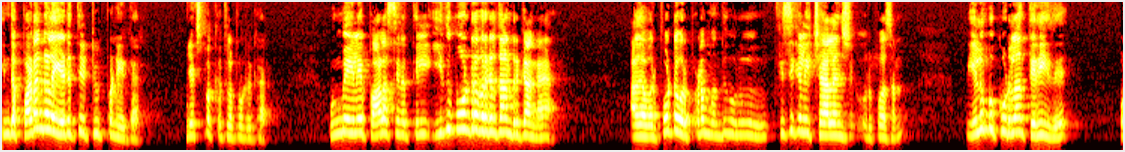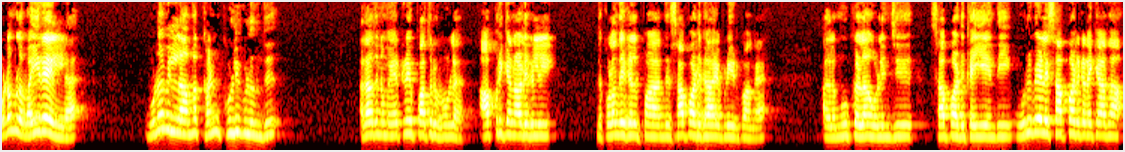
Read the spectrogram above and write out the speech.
இந்த படங்களை எடுத்து ட்வீட் பண்ணியிருக்கார். எக்ஸ் பக்கத்தில் போட்டிருக்கார். உண்மையிலே பாலஸ்தீனத்தில் இது போன்றவர்கள் தான் இருக்காங்க. அது அவர் போட்ட ஒரு படம் வந்து ஒரு ஃபிசிக்கலி சேலஞ்ச் ஒரு பர்சன் எலும்புக்கூடுலாம் தெரியுது. உடம்புல வயிறே இல்லை. உணவில்லாமல் கண் குழி விழுந்து அதாவது நம்ம ஏற்கனவே பார்த்துருப்போம்ல ஆப்பிரிக்க நாடுகளில் இந்த குழந்தைகள் பா இந்த சாப்பாடுக்காக எப்படி இருப்பாங்க? அதில் மூக்கெல்லாம் ஒளிஞ்சு சாப்பாடு கையேந்தி ஒருவேளை சாப்பாடு கிடைக்காதா?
